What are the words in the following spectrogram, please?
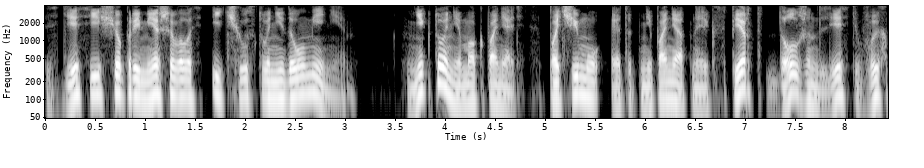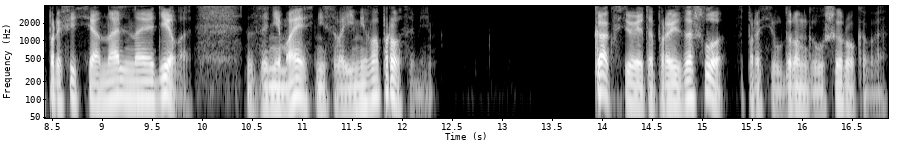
здесь еще примешивалось и чувство недоумения. Никто не мог понять, почему этот непонятный эксперт должен лезть в их профессиональное дело, занимаясь не своими вопросами. «Как все это произошло?» — спросил Дронго у Широкого.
